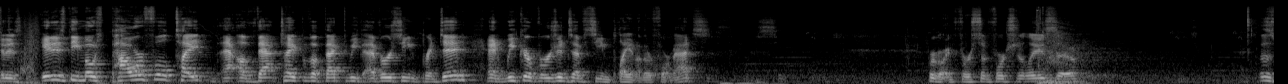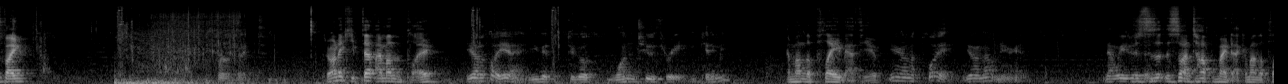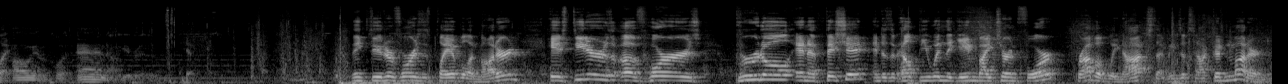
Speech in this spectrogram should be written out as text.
It is it is the most powerful type uh, of that type of effect we've ever seen printed, and weaker versions have seen play in other formats. We're going first, unfortunately, so this is fine. perfect. Do you want to keep that? I'm on the play. You gotta play. Yeah, you get to go one, two, three. you kidding me? I'm on the play, Matthew. You're on the play. You have a mountain in your hand. Now we This just. is this is on top of my deck. I'm on the play. Oh, yeah, on the play. And I'll get rid of it. Yep. I think Theater of Horrors is playable in Modern. Is Theater of Horrors brutal and efficient, and does it help you win the game by turn four? Probably not, so that means it's not good in Modern.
